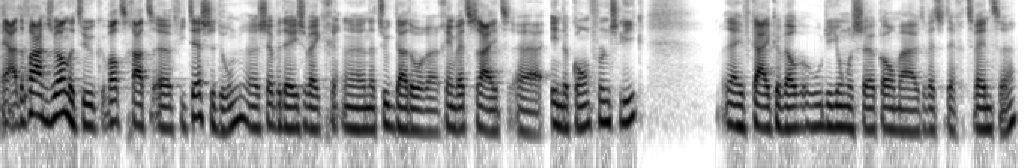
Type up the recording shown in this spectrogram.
Maar ja, de vraag is wel natuurlijk, wat gaat eh, Vitesse doen? Eh, ze hebben deze week natuurlijk daardoor geen wedstrijd in de Conference League. Even kijken welke, hoe de jongens komen uit de wedstrijd tegen Twente.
